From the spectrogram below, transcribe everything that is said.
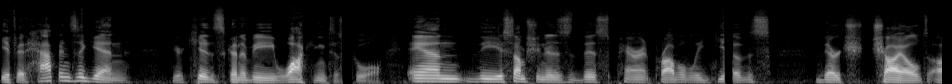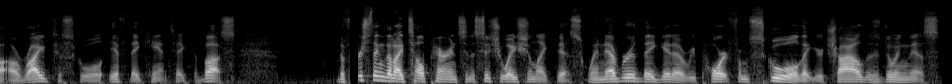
if it happens again, your kid's going to be walking to school. And the assumption is this parent probably gives their ch child a, a ride to school if they can't take the bus. The first thing that I tell parents in a situation like this, whenever they get a report from school that your child is doing this,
